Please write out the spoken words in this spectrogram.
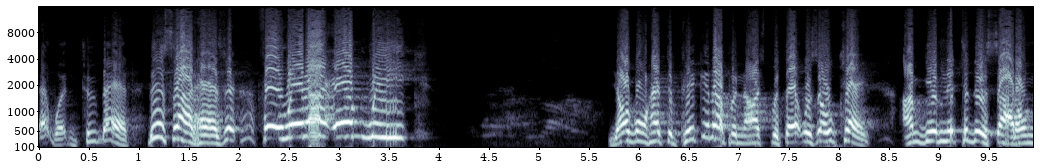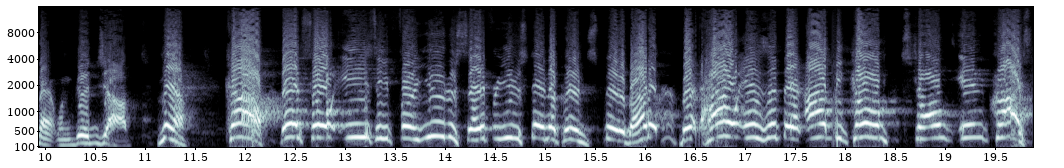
that wasn't too bad. This side has it. For when I am weak, y'all gonna have to pick it up a notch, but that was okay. I'm giving it to this side on that one. Good job. Now, Kyle, that's so easy for you to say, for you to stand up here and spit about it. But how is it that I become strong in Christ?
